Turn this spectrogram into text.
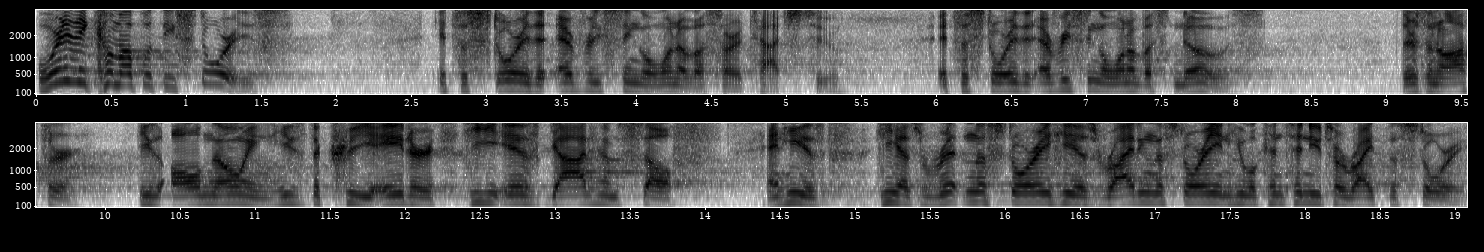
Where did they come up with these stories? It's a story that every single one of us are attached to. It's a story that every single one of us knows. There's an author, he's all knowing, he's the creator, he is God himself. And he, is, he has written the story, he is writing the story, and he will continue to write the story.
